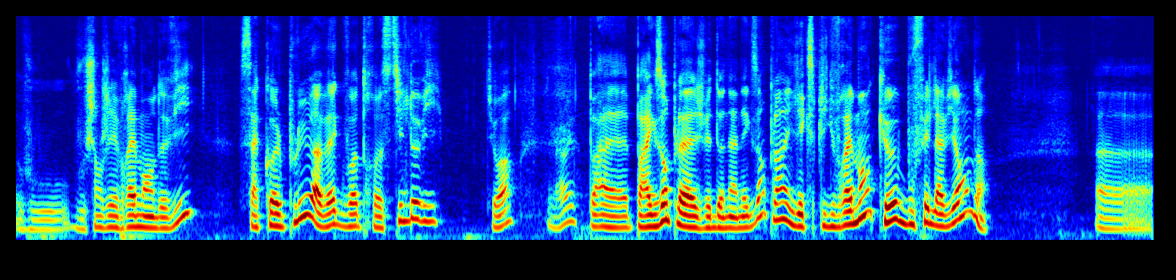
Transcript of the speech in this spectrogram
vous, vous changez vraiment de vie, ça colle plus avec votre style de vie. Tu vois Ah oui. par, par exemple, euh, je vais te donner un exemple. hein, il explique vraiment que bouffer de la viande, euh,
